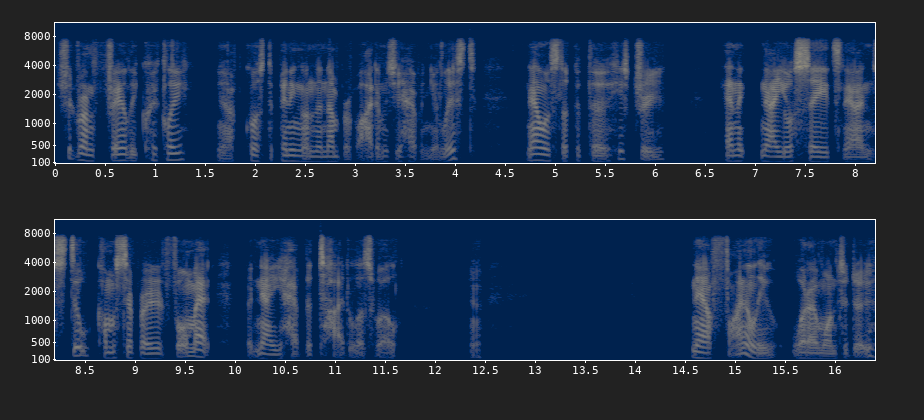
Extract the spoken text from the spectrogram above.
Should run fairly quickly, you know, of course, depending on the number of items you have in your list. Now let's look at the history and now you'll see it's now in still comma separated format, but now you have the title as well. Now, finally, what I want to do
